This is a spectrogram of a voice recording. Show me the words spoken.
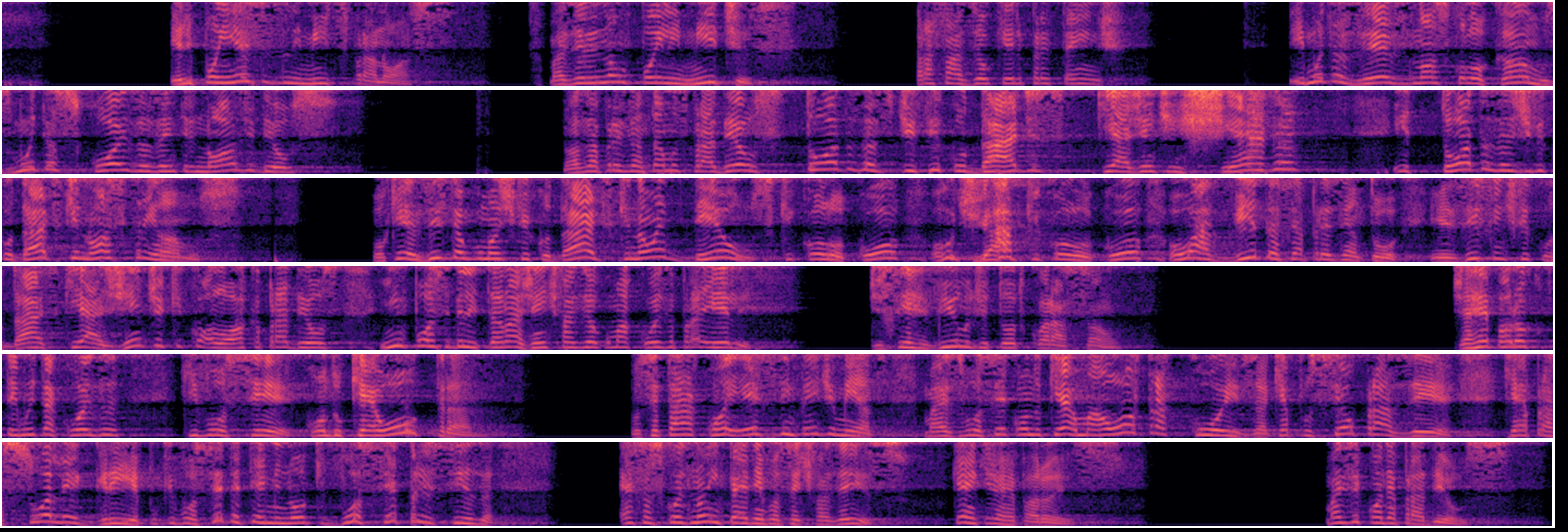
Ele põe esses limites para nós, mas Ele não põe limites para fazer o que Ele pretende. E muitas vezes nós colocamos muitas coisas entre nós e Deus. Nós apresentamos para Deus todas as dificuldades que a gente enxerga e todas as dificuldades que nós criamos. Porque existem algumas dificuldades que não é Deus que colocou, ou o diabo que colocou, ou a vida se apresentou. Existem dificuldades que a gente é que coloca para Deus, impossibilitando a gente fazer alguma coisa para Ele, de servi-lo de todo o coração. Já reparou que tem muita coisa que você, quando quer outra, você está com esses impedimentos, mas você, quando quer uma outra coisa, que é para o seu prazer, que é para a sua alegria, porque você determinou que você precisa, essas coisas não impedem você de fazer isso? Quem aqui já reparou isso? Mas e quando é para Deus?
